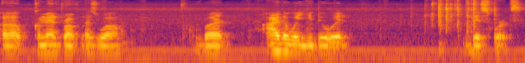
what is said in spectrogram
a command prompt as well but either way you do it this works.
